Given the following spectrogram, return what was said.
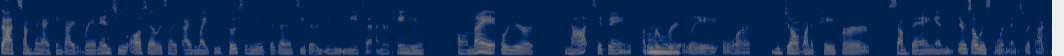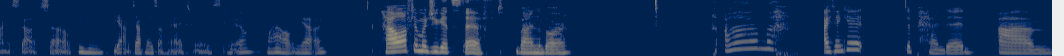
that's something I think I ran into also is like I might be hosting you, but then it's either you need me to entertain you all night or you're not tipping Mhm. appropriately or you don't want to pay for something and there's always limits with that kind of stuff. So yeah, definitely something I experienced too. Wow, yeah. How often would you get stiffed behind the bar? Um, I think it depended. Um,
